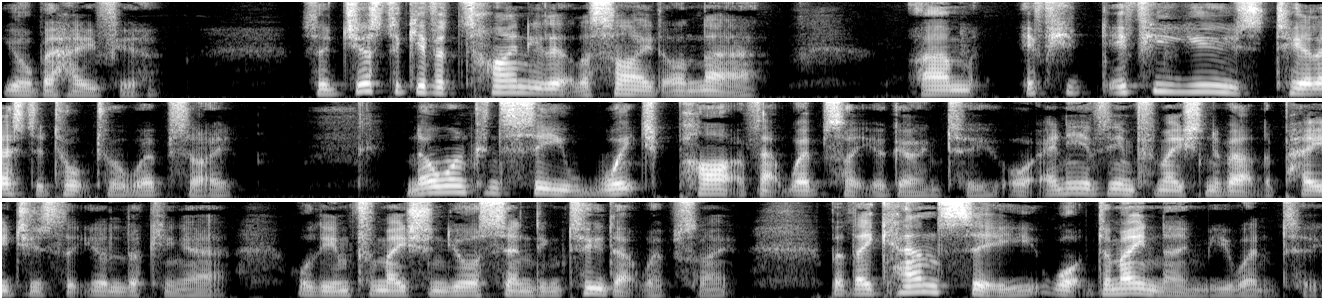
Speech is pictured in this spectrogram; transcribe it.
your behavior. So just to give a tiny little aside on that, um, if you if you use TLS to talk to a website, no one can see which part of that website you're going to, or any of the information about the pages that you're looking at, or the information you're sending to that website. But they can see what domain name you went to.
